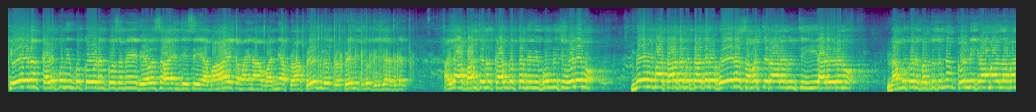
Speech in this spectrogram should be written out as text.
కేవలం కడుపు నింపుకోవడం కోసమే వ్యవసాయం చేసే అమాయకమైన వన్య ప్రేములు ప్రేమికులు గిరిజన బిడ్డలు. అయ్యా బాంచను కాల్భక్త మేము ఈ భూమి నుంచి పోలేము. మేము మా తాత ముత్తాతలు వేల సంవత్సరాల నుంచి ఈ అడవులను నమ్ముకొని బతుకుతున్నాం. కొన్ని గ్రామాల్లో మన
